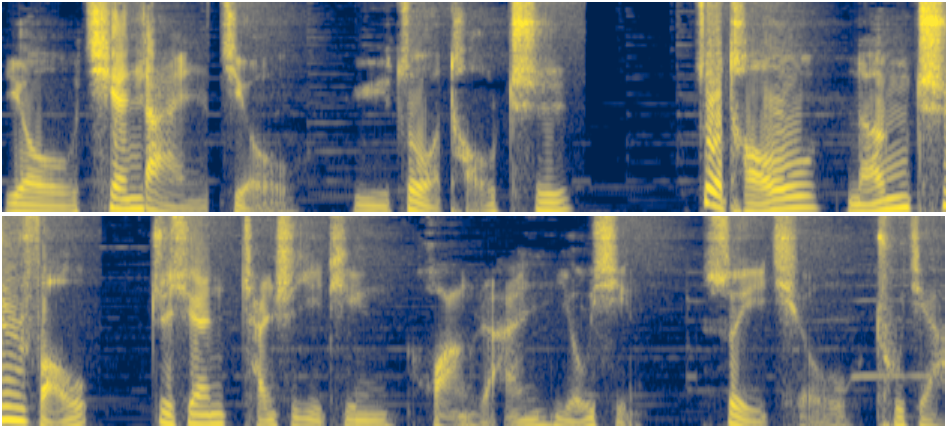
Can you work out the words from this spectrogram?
有千担酒与座头吃，座头能吃否？”智轩禅师一听，恍然有醒，遂求出家。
